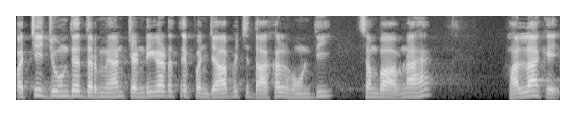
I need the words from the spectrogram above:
25 ਜੂਨ ਦੇ ਦਰਮਿਆਨ ਚੰਡੀਗੜ੍ਹ ਅਤੇ ਪੰਜਾਬ ਵਿੱਚ ਦਾਖਲ ਹੋਣ ਦੀ ਸੰਭਾਵਨਾ ਹੈ। ਹਾਲਾਂਕਿ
